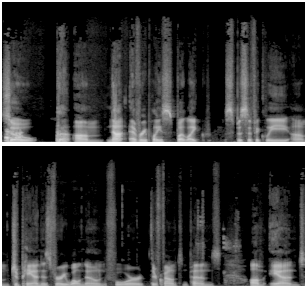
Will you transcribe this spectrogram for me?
So um not every place but like specifically um japan is very well known for their fountain pens um and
